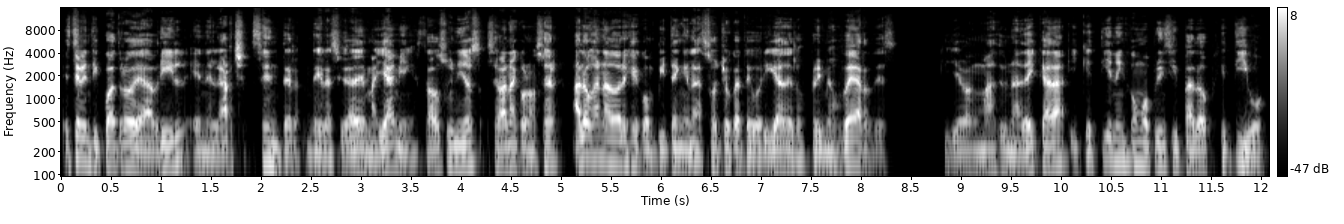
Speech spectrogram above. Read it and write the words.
Este 24 de abril, en el Arch Center de la ciudad de Miami, en Estados Unidos, se van a conocer a los ganadores que compiten en las ocho categorías de los premios verdes, que llevan más de una década y que tienen como principal objetivo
